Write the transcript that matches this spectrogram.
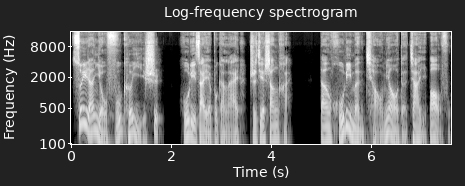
虽然有福可以试，狐狸再也不敢来直接伤害，但狐狸们巧妙地加以报复，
